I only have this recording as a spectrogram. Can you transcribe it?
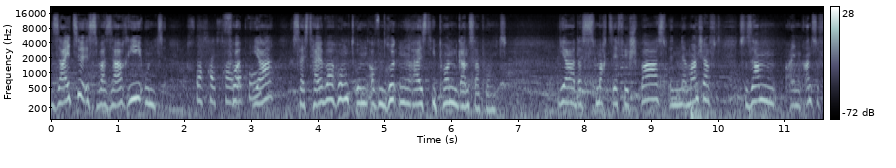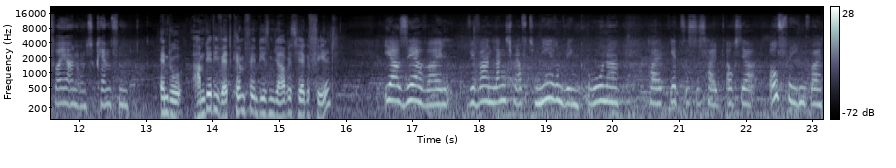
Seite ist Vasari und das heißt halber Punkt? Ja, das heißt halber Punkt und auf dem Rücken heißt Ippon ganzer Punkt. Ja, das macht sehr viel Spaß, in der Mannschaft zusammen einen anzufeuern und zu kämpfen. Endo, haben dir die Wettkämpfe in diesem Jahr bisher gefehlt? Ja, sehr, weil wir waren lange nicht mehr auf Turnieren wegen Corona. Halt, jetzt ist es halt auch sehr aufregend, weil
